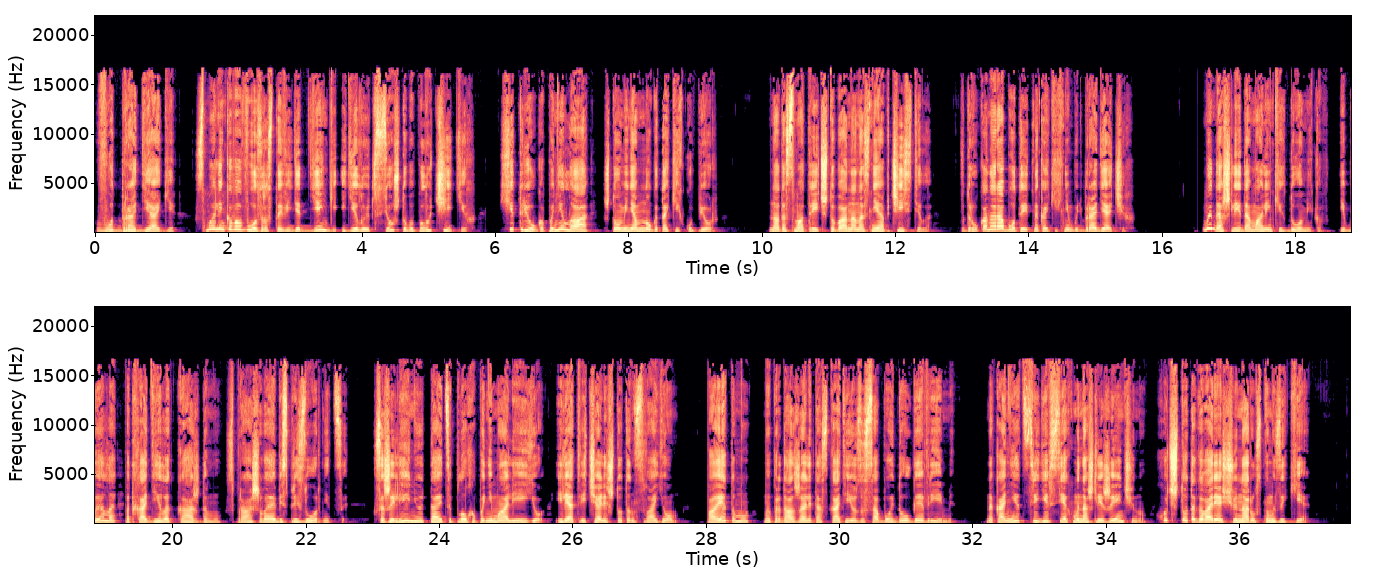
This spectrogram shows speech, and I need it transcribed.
Вот бродяги, с маленького возраста видят деньги и делают все, чтобы получить их. Хитрюга поняла, что у меня много таких купюр. Надо смотреть, чтобы она нас не обчистила. Вдруг она работает на каких-нибудь бродячих. Мы дошли до маленьких домиков, и Белла подходила к каждому, спрашивая о беспризорнице. К сожалению, тайцы плохо понимали ее или отвечали что-то на своем, поэтому мы продолжали таскать ее за собой долгое время. Наконец, среди всех мы нашли женщину, хоть что-то говорящую на русском языке.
